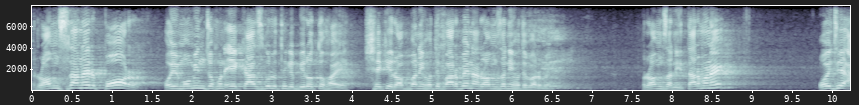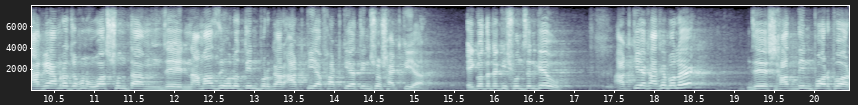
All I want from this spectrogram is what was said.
রমজানের পর ওই মমিন যখন এই কাজগুলো থেকে বিরত হয়, সে কি রব্বানি হতে পারবে না রমজানি হতে পারবে? রমজানি, তার মানে ওই যে আগে আমরা যখন ওয়াজ শুনতাম যে নামাজই হলো তিন প্রকার আটকিয়া ফাটকিয়া তিনশো ষাটকিয়া এই কথাটা কি শুনছেন কেউ? আটকিয়া কাকে বলে? যে সাত দিন পর পর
